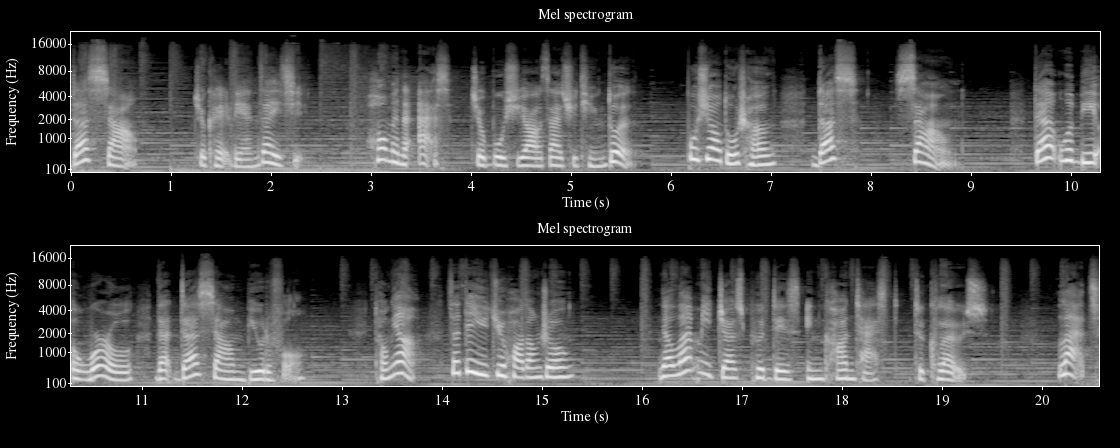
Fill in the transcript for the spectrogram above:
，does sound 就可以连在一起，后面的 s 就不需要再去停顿，不需要读成 does sound。That would be a world that does sound beautiful。同样，在第一句话当中，Now let me just put this in context to close。Let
